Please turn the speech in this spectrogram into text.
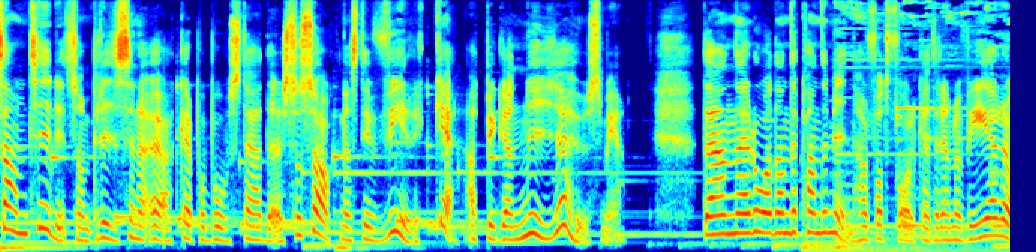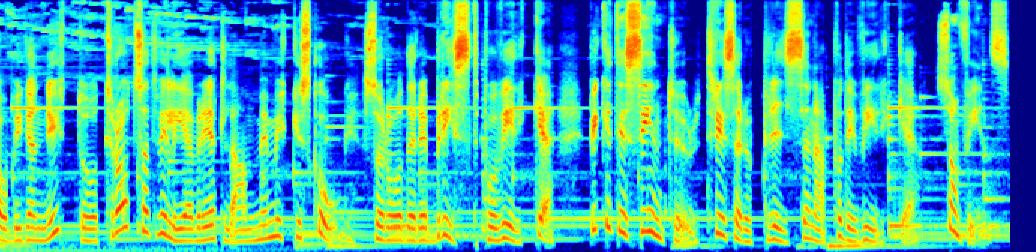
Samtidigt som priserna ökar på bostäder så saknas det virke att bygga nya hus med. Den rådande pandemin har fått folk att renovera och bygga nytt och trots att vi lever i ett land med mycket skog så råder det brist på virke vilket i sin tur trissar upp priserna på det virke som finns.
